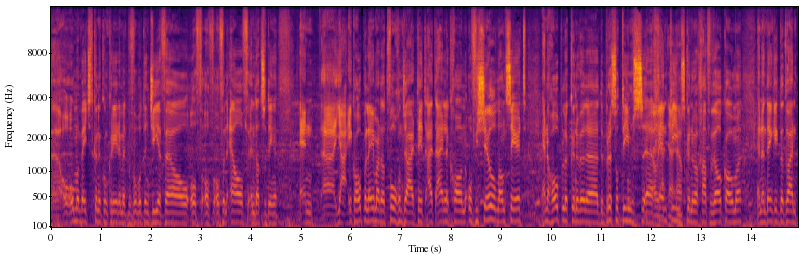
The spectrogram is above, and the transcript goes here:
Uh, om een beetje te kunnen concurreren met bijvoorbeeld een GFL of, of, of een Elf en dat soort dingen. En uh, ja, ik hoop alleen maar dat volgend jaar dit uiteindelijk gewoon officieel lanceert. En hopelijk kunnen we de, de Brussel teams, uh, oh, Gent teams ja, ja, kunnen we gaan verwelkomen. En dan denk ik dat wij een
